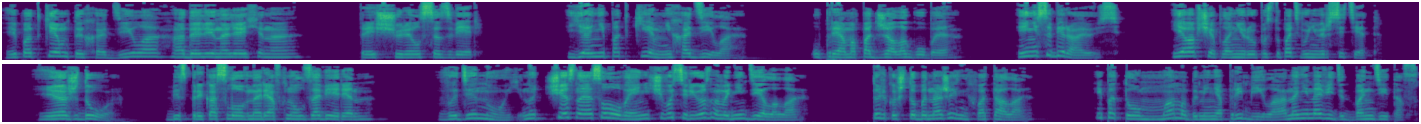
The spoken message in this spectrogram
«И под кем ты ходила, Аделина Лехина?» — прищурился зверь. «Я ни под кем не ходила», — упрямо поджала губы. «И не собираюсь. Я вообще планирую поступать в университет». «Я жду», — беспрекословно рявкнул Заверен. «Водяной, но, честное слово, я ничего серьезного не делала. Только чтобы на жизнь хватало. И потом, мама бы меня прибила, она ненавидит бандитов.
